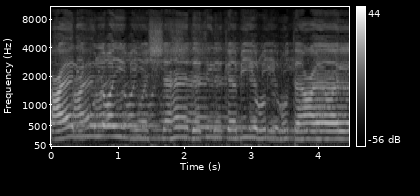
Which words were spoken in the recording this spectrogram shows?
عالم الغيب والشهادة الكبير المتعال.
